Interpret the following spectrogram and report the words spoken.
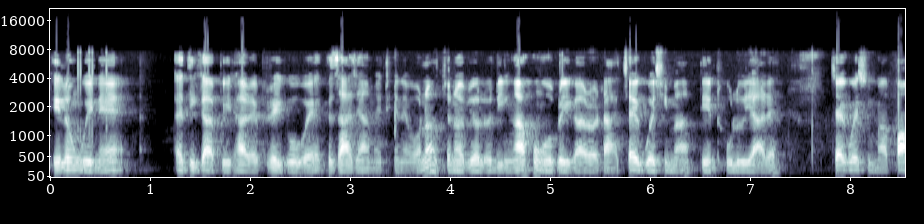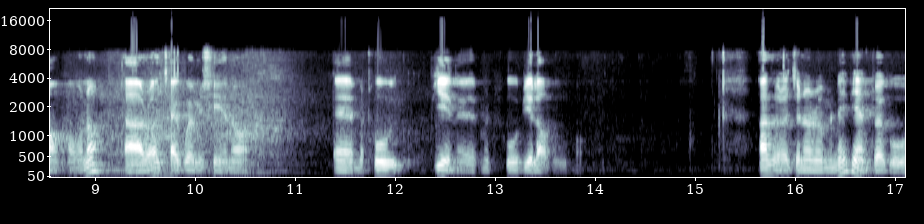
လေးလုံးငွေနဲ့အဓိကပေးထားတဲ့ break ကိုပဲကစားကြမယ်ထင်တယ်ပေါ့နော်ကျွန်တော်ပြောလို့ဒီ9ခွန်9 break ကတော့ဒါကြိုက်ပွဲရှိမှတင်ထိုးလို့ရတယ် ကြိုက်ပွဲရှိမှပေါအောင်ပါပေါ့နော်ဒါကတော့ကြိုက်ပွဲမရှိရင်တော့အဲမထိုးပြည့်နဲ့မထိုးပြည့်တော့ဘူးပေါ့အဲဆိုတော့ကျွန်တော်တို့မနေ့ပြန်အတွက်ကို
